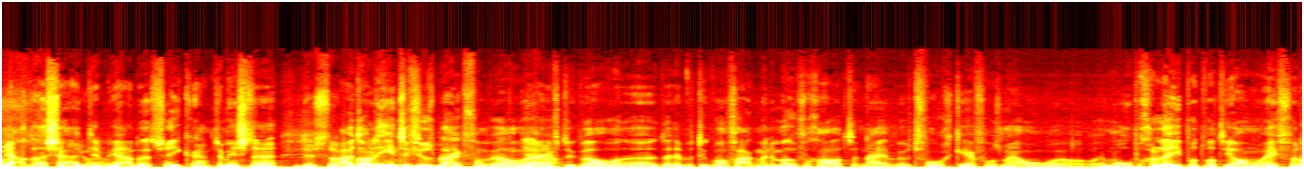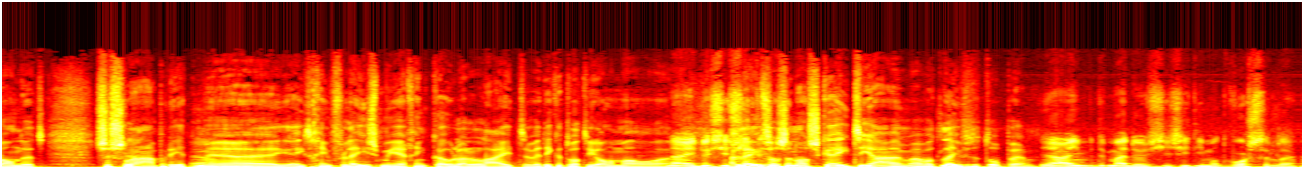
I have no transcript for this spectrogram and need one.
Ja, dat is, ja, dat zeker. Tenminste, Dus dat uit alle interviews blijkt van wel. Ja. Hij heeft natuurlijk wel, eh, daar hebben we natuurlijk wel vaak met hem over gehad. Nou ja, we hebben het vorige keer volgens mij al eh, helemaal opgelepeld wat hij allemaal heeft veranderd. Zijn slaapritme, Ja. je eet geen vlees meer, geen cola light, weet ik het wat hij allemaal... Nee, dus je hij leeft als een askete, ja, maar wat levert het op hè? Ja, maar dus je ziet iemand worstelen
